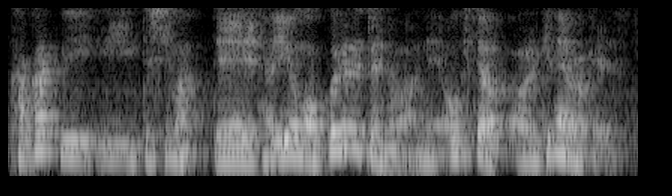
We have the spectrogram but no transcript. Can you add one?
かかっていってしまって対応が遅れるというのはね起きてはいけないわけです。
